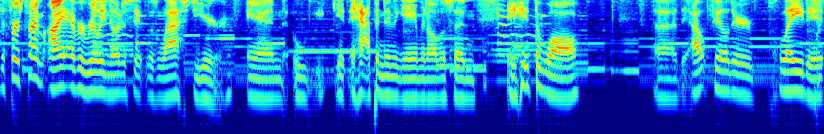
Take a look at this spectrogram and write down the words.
the first time I ever really noticed it was last year, and it happened in a game, and all of a sudden it hit the wall. Uh, the outfielder played it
